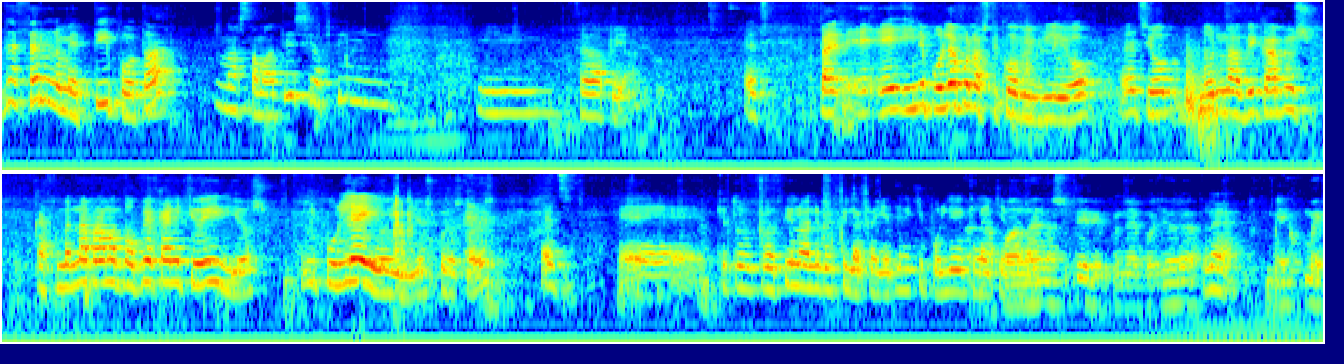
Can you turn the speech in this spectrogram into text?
Δεν θέλουν με τίποτα να σταματήσει αυτή η θεραπεία. Έτσι. Ε, ε, είναι πολύ απολαυστικό βιβλίο. Έτσι, μπορεί να δει κάποιος καθημερινά πράγματα τα οποία κάνει και ο ίδιος ή που λέει ο ίδιος πολλές φορές. Ε, και το προτείνω ανεπιφύλακτα γιατί είναι και πολύ εκλαϊκή. Από άλλο ένα σωτήριο που είναι πολύ ωραίο. Ναι. Έχουμε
